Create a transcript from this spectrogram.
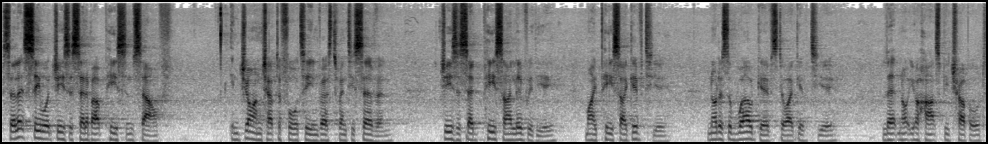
So let's see what Jesus said about peace himself. In John chapter 14, verse 27, Jesus said, Peace I live with you, my peace I give to you. Not as the world gives, do I give to you. Let not your hearts be troubled,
